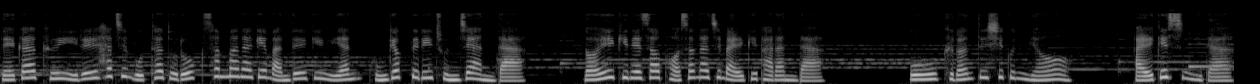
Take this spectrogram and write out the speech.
내가 그 일을 하지 못하도록 산만하게 만들기 위한 공격들이 존재한다. 너의 길에서 벗어나지 말기 바란다. 오, 그런 뜻이군요. 알겠습니다.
